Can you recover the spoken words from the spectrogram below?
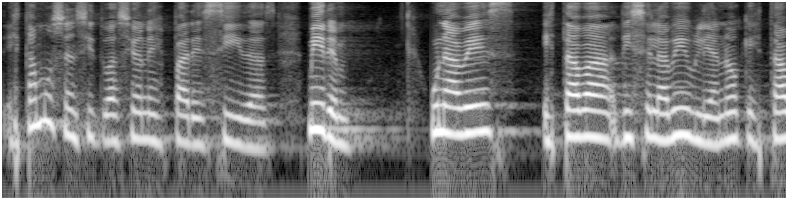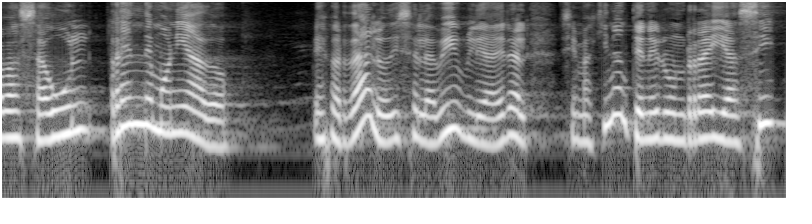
estamos en situaciones parecidas. Miren, una vez estaba, dice la Biblia, ¿no? que estaba Saúl reendemoniado. Es verdad, lo dice la Biblia. Era, ¿Se imaginan tener un rey así?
